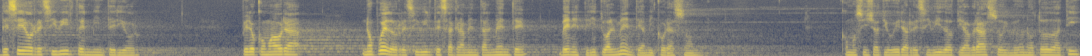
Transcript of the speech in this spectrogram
Deseo recibirte en mi interior, pero como ahora no puedo recibirte sacramentalmente, ven espiritualmente a mi corazón. Como si ya te hubiera recibido, te abrazo y me uno todo a ti.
